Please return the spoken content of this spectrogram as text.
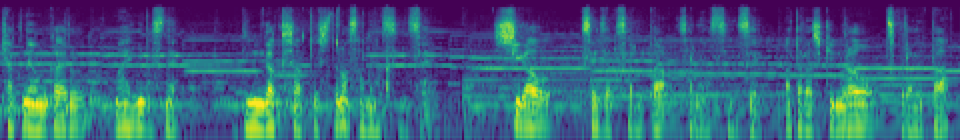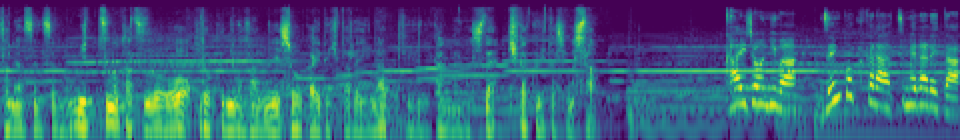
100年を迎える前にですね文学者としての実篤先生詩画を制作された実篤先生新しき村を作られた実篤先生の3つの活動を広く皆さんに紹介できたらいいなっていうふうに考えまして企画いたしました。会場には全国から集められた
